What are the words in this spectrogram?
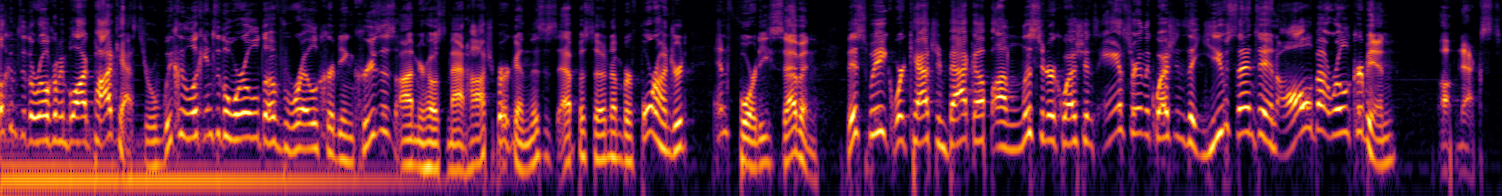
Welcome to the Royal Caribbean Blog Podcast, your weekly look into the world of Royal Caribbean cruises. I'm your host, Matt Hochberg, and this is episode number 447. This week, we're catching back up on listener questions, answering the questions that you've sent in all about Royal Caribbean. Up next.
